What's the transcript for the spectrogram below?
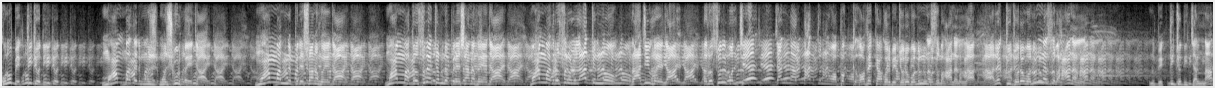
কোন ব্যক্তি যদি মোহাম্মদের মুশ- মশগুল হয়ে যায় মোহাম্মদ নে পরেশান হয়ে যায় মোহাম্মদ রসুলের জন্য পরেশান হয়ে যায় মোহাম্মদ রসুল্লাহর জন্য রাজি হয়ে যায় তো রসুল বলছে জান্নাত তার জন্য অপেক্ষা- অপেক্ষা করবে জোরে বলুন না সুবহানাল্লাহ আরেকটু জোরে বলুন না সুবহানাল্লাহ কোন ব্যক্তি যদি জান্নাত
